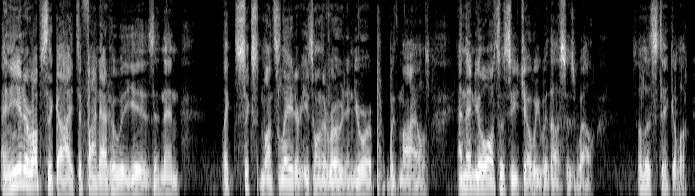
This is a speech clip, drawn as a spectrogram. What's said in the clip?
And he interrupts the guy to find out who he is. And then, like six months later, he's on the road in Europe with Miles. And then you'll also see Joey with us as well. So let's take a look.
